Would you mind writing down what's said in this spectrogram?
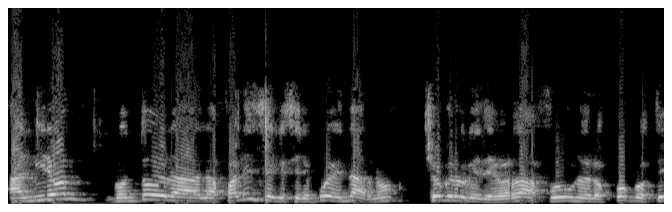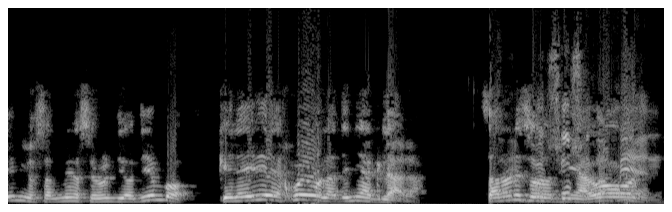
Almirón, con toda la, la falencia que se le pueden dar, ¿no? Yo creo que de verdad fue uno de los pocos técnicos, al menos en el último tiempo, que la idea de juego la tenía clara. San Lorenzo no tenía gol, también.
